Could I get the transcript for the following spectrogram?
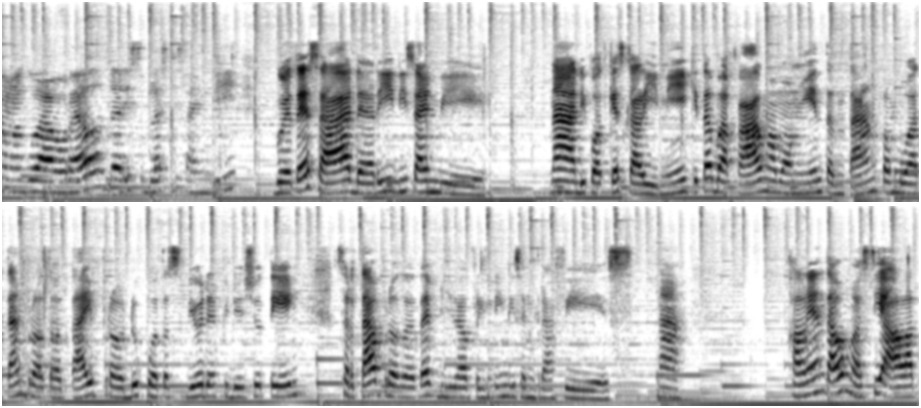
Nama gue Aurel dari 11 Desain B. Gue Tessa dari Desain B. Nah, di podcast kali ini kita bakal ngomongin tentang pembuatan prototipe produk foto studio dan video shooting, serta prototipe digital printing desain grafis. Nah, kalian tahu nggak sih alat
